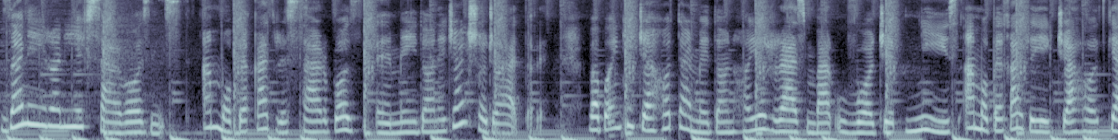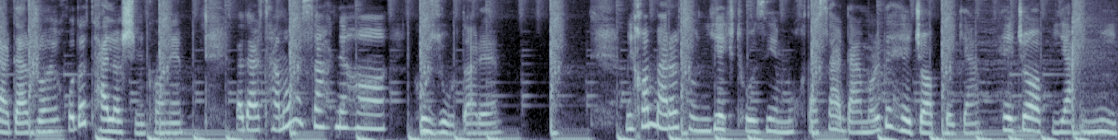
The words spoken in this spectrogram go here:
زن ایرانی یک سرباز نیست اما به قدر سرباز میدان جنگ شجاعت داره. و با اینکه جهاد در میدانهای رزم بر او واجب نیست اما به قدر یک جهادگر در راه خدا تلاش می‌کنه و در تمام صحنه ها حضور داره. می‌خوام براتون یک توضیح مختصر در مورد هجاب بگم. هجاب یعنی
